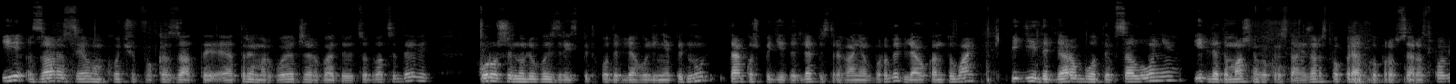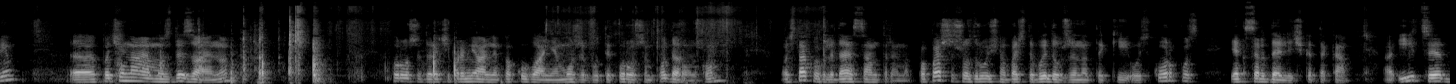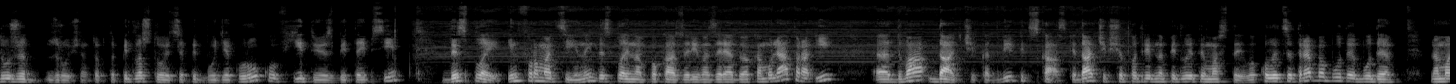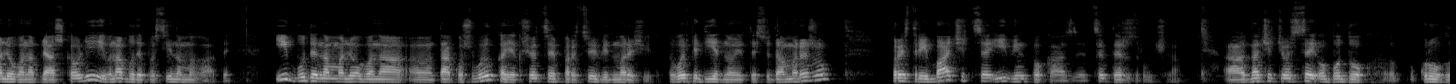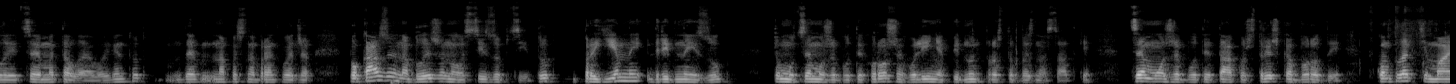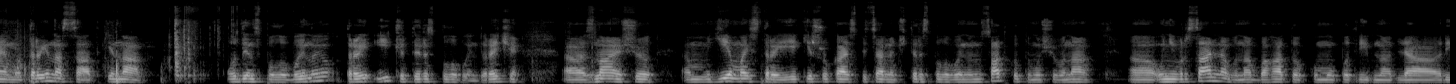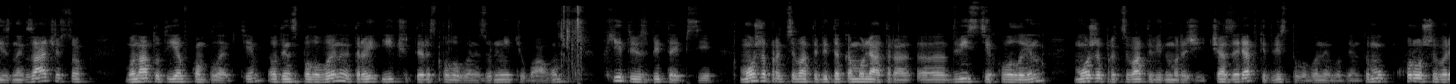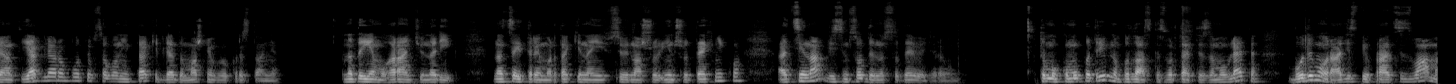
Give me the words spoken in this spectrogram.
І зараз я вам хочу показати е, тример Voyager V929. Хороший нульовий зріз підходить для гоління під нуль, також підійде для підстригання бороди, для окантувань, підійде для роботи в салоні і для домашнього використання. Зараз по порядку про все розповім. Е, Починаємо з дизайну. Хороше, до речі, преміальне пакування може бути хорошим подарунком. Ось так виглядає сам тример. По-перше, що зручно, бачите, видовжено такий ось корпус, як серделічка така. І це дуже зручно. Тобто підлаштується під будь-яку руку, вхід USB Type-C, дисплей інформаційний, дисплей нам показує рівень заряду акумулятора і е, два датчика, дві підсказки. Датчик, що потрібно підлити мастило. Коли це треба буде, буде намальована пляшка олії, і вона буде постійно мигати. І буде намальована е, також вилка, якщо це працює від мережі. Тобто ви під'єднуєте сюди мережу, пристрій бачиться і він показує. Це теж зручно. А, значить, ось цей ободок круглий, це металевий. Він тут, де написано бренд Voyager, показує наближено ось ці зубці. Тут приємний дрібний зуб. Тому це може бути хороше гоління під нуль просто без насадки. Це може бути також стрижка бороди. В комплекті маємо три насадки на 1,5, 3 і 4,5. До речі, знаю, що є майстри, які шукають спеціально 4,5 насадку, тому що вона е, універсальна, вона багато кому потрібна для різних зачісок. Вона тут є в комплекті 1,5, 3 і 4,5. Зверніть увагу. Вхід USB Type-C. Може працювати від акумулятора е, 200 хвилин, може працювати від мережі. Час зарядки 2,5 години. Тому хороший варіант як для роботи в салоні, так і для домашнього використання. Надаємо гарантію на рік на цей тример, так і на всю нашу іншу техніку. А ціна 899 гривень. Тому, кому потрібно, будь ласка, звертайте, замовляйте. Будемо раді співпраці з вами.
